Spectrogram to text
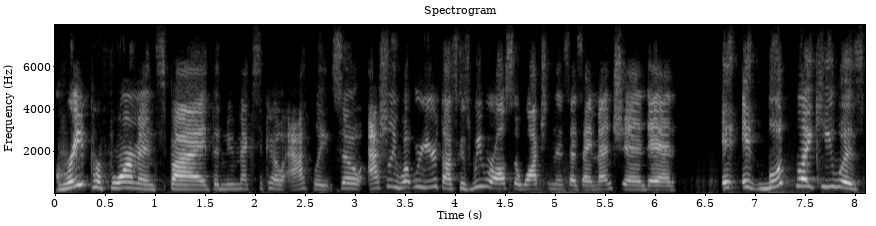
Great performance by the New Mexico athlete. So, Ashley, what were your thoughts? Because we were also watching this, as I mentioned, and it, it looked like he was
